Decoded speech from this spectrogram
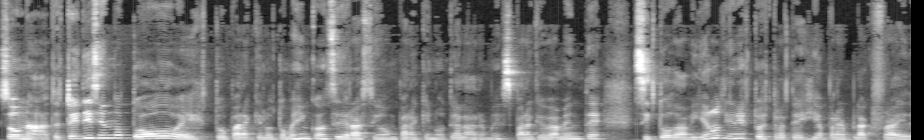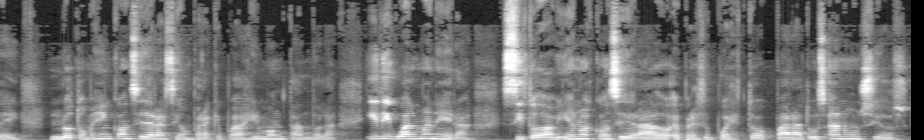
So, nada, te estoy diciendo todo esto para que lo tomes en consideración, para que no te alarmes, para que obviamente si todavía no tienes tu estrategia para el Black Friday, lo tomes en consideración para que puedas ir montándola. Y de igual manera, si todavía no has considerado el presupuesto para tus anuncios,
